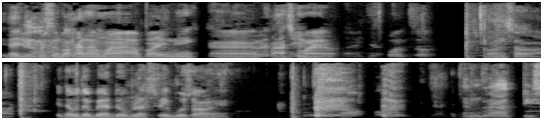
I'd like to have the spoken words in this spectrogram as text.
Kita dipersembahkan sama apa ini? Eh, Plasma Sponsor. sponsor. Kita udah bayar 12.000 ribu soalnya. Kan gratis.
